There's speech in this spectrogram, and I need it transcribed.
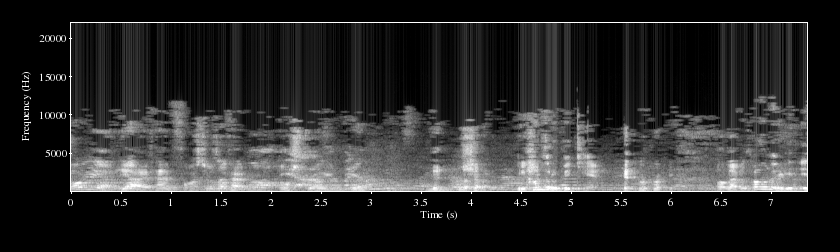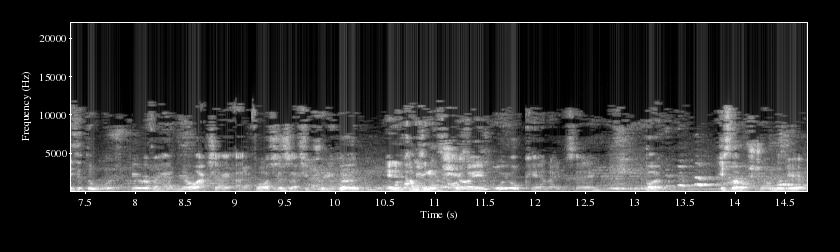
"Oh yeah, yeah, I've had Foster's. I've had Australian beer." Then shut up. But it comes in a big can. right. Oh, that was. By the way, is it the worst beer I've ever had? No, actually, I, I, Foster's is actually pretty good. And it comes in a giant oil can, I'd say. But it's not Australian beer.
